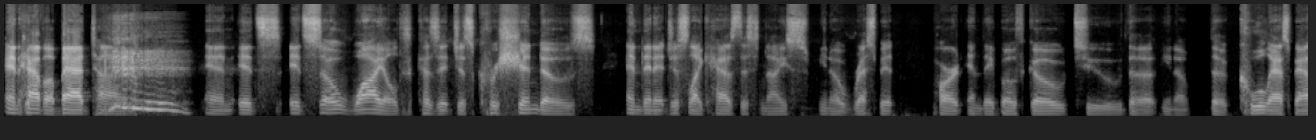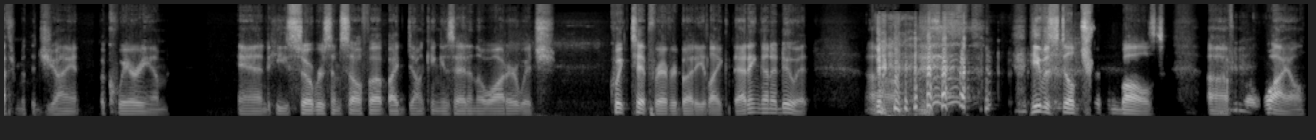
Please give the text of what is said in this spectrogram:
and have a bad time." And it's it's so wild cuz it just crescendos and then it just like has this nice, you know, respite part and they both go to the, you know, the cool ass bathroom with the giant aquarium and he sobers himself up by dunking his head in the water which quick tip for everybody like that ain't gonna do it. Um, he was still tripping balls uh, for a while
